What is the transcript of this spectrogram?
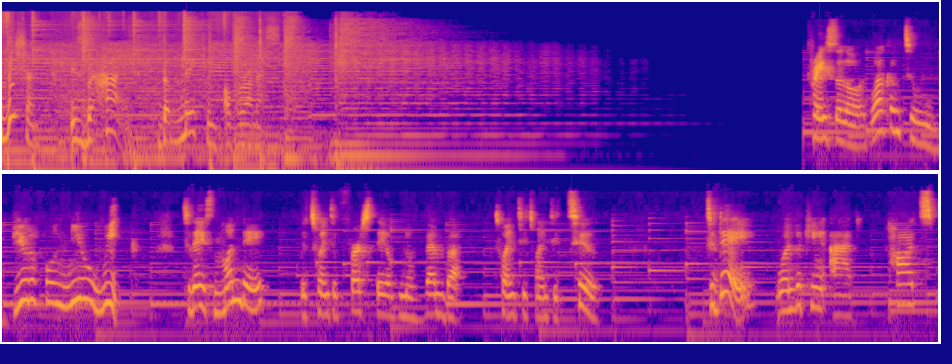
Vision is behind the making of runners. Praise the Lord. Welcome to beautiful new week. Today is Monday, the 21st day of November 2022. Today, we're looking at heart's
